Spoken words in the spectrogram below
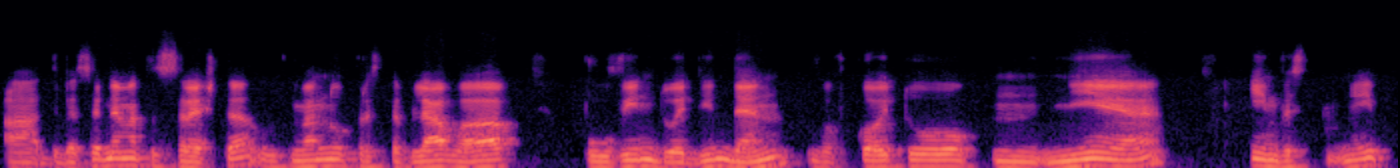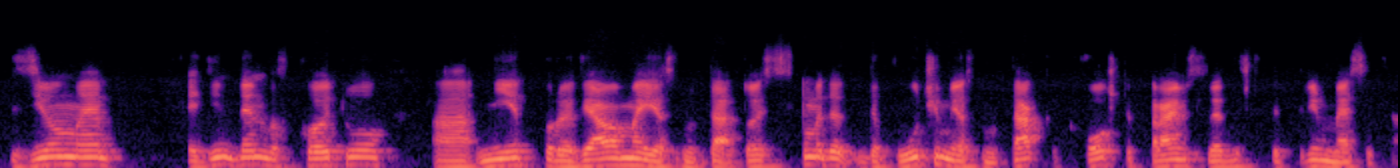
а 90-дневната среща обикновено представлява половин до един ден, в който м- ние, инвести... взимаме един ден, в който а, ние проявяваме яснота. Тоест искаме да, да получим яснота какво ще правим следващите 3 месеца.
